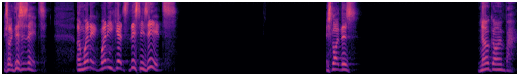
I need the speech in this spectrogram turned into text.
He's like, this is it. And when, it, when he gets this is it, it's like there's no going back.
